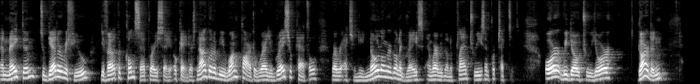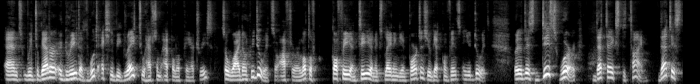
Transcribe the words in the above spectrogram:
and make them together with you develop a concept where you say, okay, there's now going to be one part of where you graze your cattle, where we're actually no longer going to graze and where we're going to plant trees and protect it. Or we go to your garden and we together agree that it would actually be great to have some apple or pear trees. So why don't we do it? So after a lot of coffee and tea and explaining the importance, you get convinced and you do it. But it is this work that takes the time. That is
